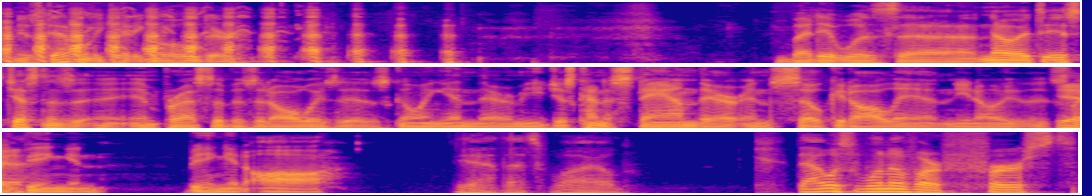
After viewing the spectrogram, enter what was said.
It's definitely getting older. But it was uh, no, it's it's just as impressive as it always is going in there. I mean, you just kind of stand there and soak it all in. You know, it's Yeah. like being in being in awe. Yeah, that's wild. That was one of our first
